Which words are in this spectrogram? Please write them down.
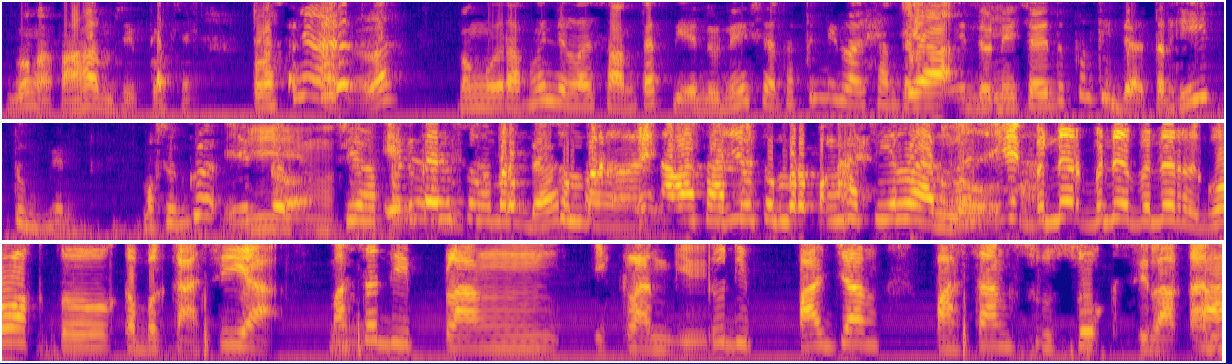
gua nggak paham sih plusnya. Plusnya adalah mengurangi nilai santet di Indonesia, tapi nilai santet Ya. di Indonesia itu pun tidak terhitung, men. Maksud gua Itu Iya, siapa itu kan sumber, sumber Eh, salah satu iya. sumber penghasilan loh. Iya bener bener bener. Gue waktu ke Bekasi ya, masa di plang iklan gitu dipajang pasang susuk silakan Ah.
